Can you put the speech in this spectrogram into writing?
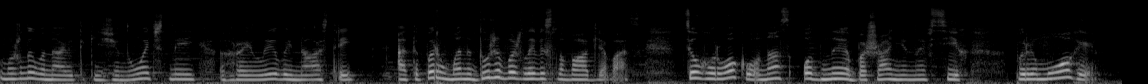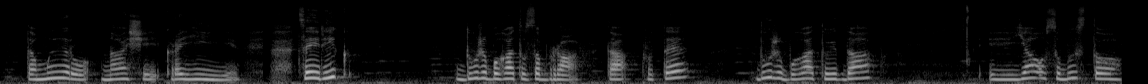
можливо, навіть такий жіночний, грайливий настрій. А тепер у мене дуже важливі слова для вас. Цього року у нас одне бажання на всіх перемоги та миру нашій країні. Цей рік дуже багато забрав, та проте дуже багато і дав. І я особисто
